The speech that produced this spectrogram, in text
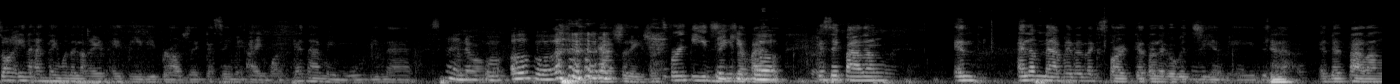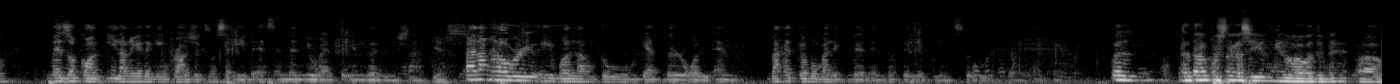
So, ang inaantay mo na lang ngayon ay TV project kasi may I Want ka na, may movie na. Sana po. Opo. Congratulations for TJ Thank you naman. po. Kasi parang, and alam namin na nag-start ka talaga with GMA, di ba? Yeah. And then parang, medyo konti lang yung naging projects mo sa ABS and then you went to Indonesia. Yes. Parang how were you able lang to get the role and bakit ka bumalik din in the Philippines to do it? Well, natapos na kasi yung ginawa ko dun, um,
